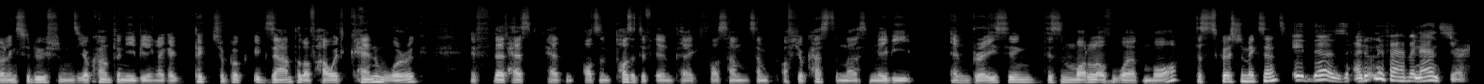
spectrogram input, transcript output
Erlang Solutions, your company being like a picture book example of how it can work, if that has had also a positive impact for some some of your customers, maybe embracing this model of work more. Does this question make sense? It does. I don't know if i have an answer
